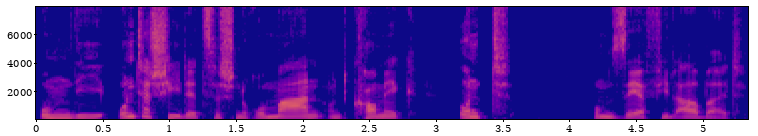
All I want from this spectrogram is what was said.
um die Unterschiede zwischen Roman und Comic und um sehr viel Arbeit.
